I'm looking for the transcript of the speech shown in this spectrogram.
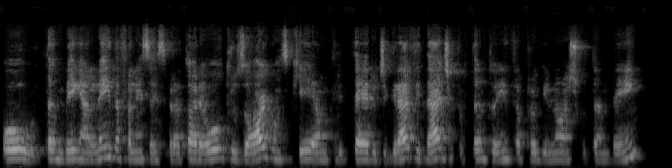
ou também, além da falência respiratória, outros órgãos, que é um critério de gravidade, portanto, entra prognóstico também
